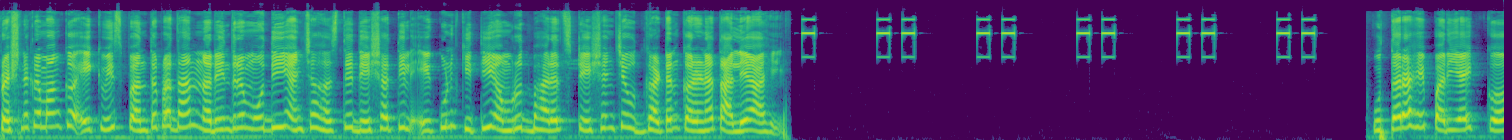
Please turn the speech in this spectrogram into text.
प्रश्न क्रमांक एकवीस पंतप्रधान नरेंद्र मोदी यांच्या हस्ते देशातील एकूण किती अमृत भारत स्टेशनचे उद्घाटन करण्यात आले आहे? उत्तर आहे पर्याय क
